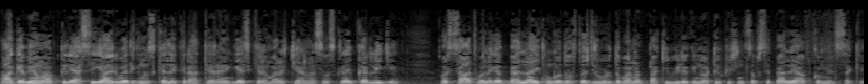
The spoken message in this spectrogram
आगे भी हम आपके लिए ऐसे ही आयुर्वेदिक नुस्खे लेकर आते रहेंगे। इसके लिए हमारा चैनल सब्सक्राइब कर लीजिए और साथ में लगे बेल आइकन को दोस्तों ज़रूर दबाना ताकि वीडियो की नोटिफिकेशन सबसे पहले आपको मिल सके।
